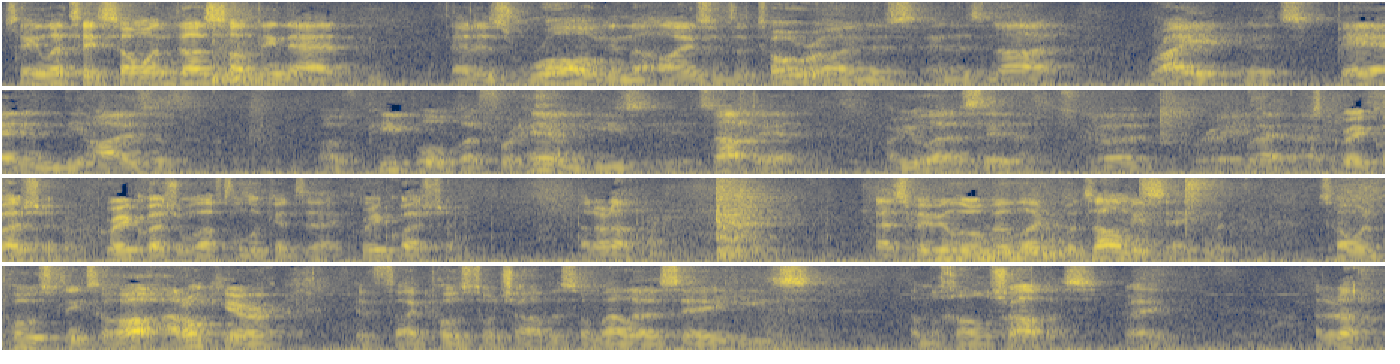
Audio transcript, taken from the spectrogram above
Saying, let's say someone does something that that is wrong in the eyes of the Torah and is and is not right and it's bad in the eyes of of people, but for him, he's it's not bad. Are you allowed to say that? It's good, it's great. Right. It's a great question. Great question. We'll have to look into that. Great question. I don't know. That's maybe a little bit like what Zalmi's saying with someone posting. So, oh, I don't care if I post on Shabbos, so am I allowed to say he's a Machal Shabbos? Right. I don't know.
